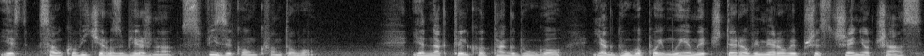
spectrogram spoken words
jest całkowicie rozbieżna z fizyką kwantową. Jednak tylko tak długo, jak długo pojmujemy czterowymiarowy przestrzenio-czas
